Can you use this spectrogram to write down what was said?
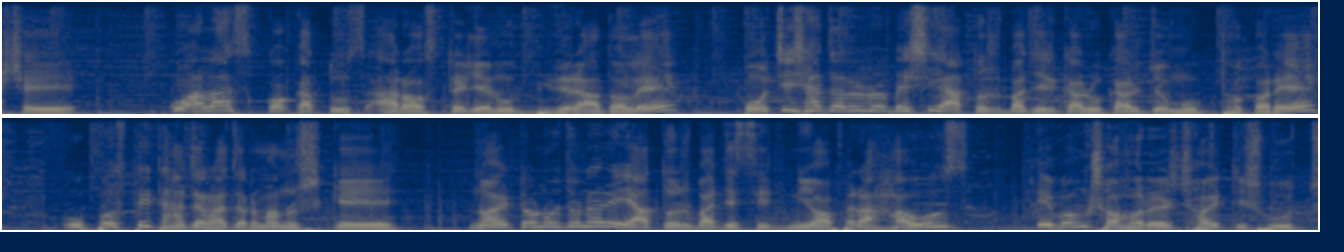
আসে। কোয়ালাস, ককাতুস আর অস্ট্রেলিয়ান উদ্ভিদের আদলে পঁচিশ হাজারেরও বেশি আতশবাজির কারুকার্য মুগ্ধ করে উপস্থিত হাজার হাজার মানুষকে। নয় টন ওজনের এই আতশবাজি সিডনি অপেরা হাউস এবং শহরের ছয়টি সুউচ্চ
